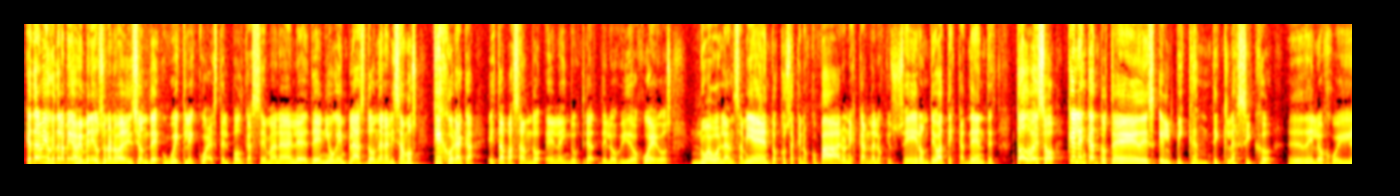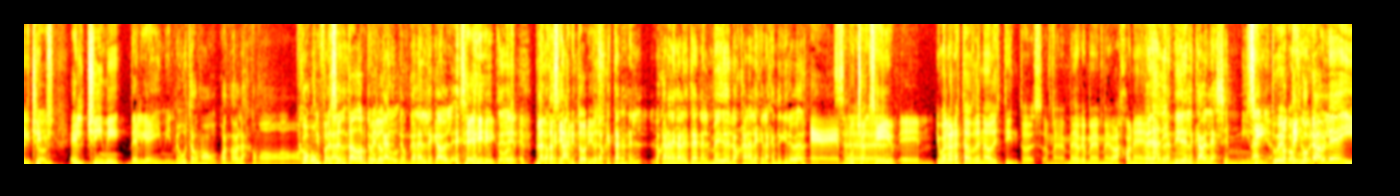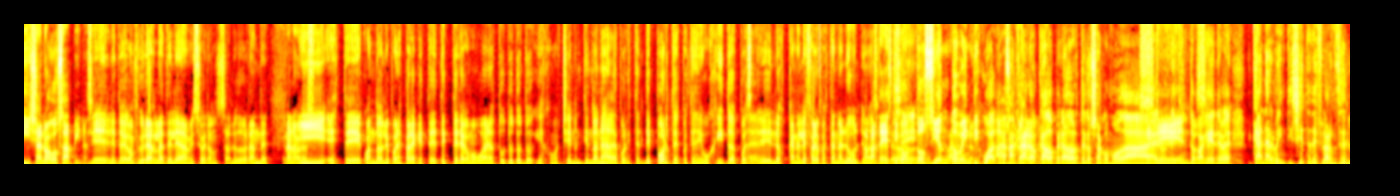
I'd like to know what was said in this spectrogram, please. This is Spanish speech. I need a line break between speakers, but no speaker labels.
¿Qué tal amigos? ¿Qué tal amigas? Bienvenidos a una nueva edición de Weekly Quest, el podcast semanal de New Game Plus, donde analizamos qué joraca está pasando en la industria de los videojuegos. Nuevos lanzamientos, cosas que nos coparon, escándalos que sucedieron, debates candentes, todo eso que le encanta a ustedes, el picante clásico de los jueguitos. El chimi, del gaming.
Me gusta como cuando hablas como.
Como un presentador
de un,
pelotudo.
de un canal de cable.
Sí, como
De-
eh,
de
plantas y escritorios.
De los que están en el. Los canales de cable que están en el medio de los canales que la gente quiere ver.
Eh,
Sí.
mucho- sí, eh,
Igual ahora está ordenado distinto eso. Me- medio que me, me bajonea.
Me
nadie-
desprendí del cable hace mil
sí,
años.
tuve
no tengo cable y ya no hago zapping, así
le,
que-
le tuve que configurar la tele a mi suegra, un saludo grande.
Gran abrazo.
Y este, cuando le pones para que te detecte, era como, bueno, tú, tú, tú, tú. Y es como, che, no entiendo nada. Porque este deporte, después tenés dibujito, después
Eh.
eh, los canales falopa están al último.
Aparte es tipo
Sí.
224. es
Además, claro, cada operador te los acomoda
Sí,
en un distinto
entonces-
paquete. Canal 27 de Florence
